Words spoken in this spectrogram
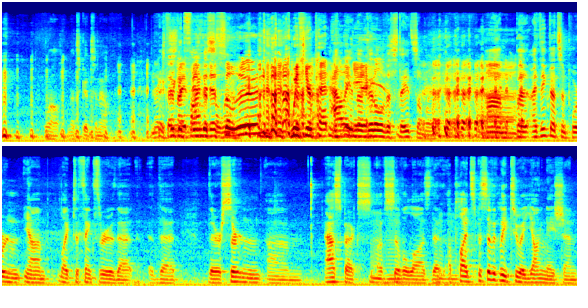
Well, that's good to know. Next If we time I could find visit a a saloon. with your pet in the alligator. middle of the state somewhere. um, but I think that's important, you know, um, like to think through that that there are certain um, aspects Mm-hmm. of civil laws that applied specifically to a young nation,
